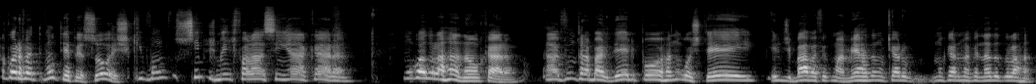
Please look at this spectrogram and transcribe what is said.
Agora vai- vão ter pessoas que vão simplesmente falar assim, ah, cara, não gosto do Larran não, cara. Ah, vi um trabalho dele, porra, não gostei. Ele de barba fica uma merda, não quero, não quero mais ver nada do Larran.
